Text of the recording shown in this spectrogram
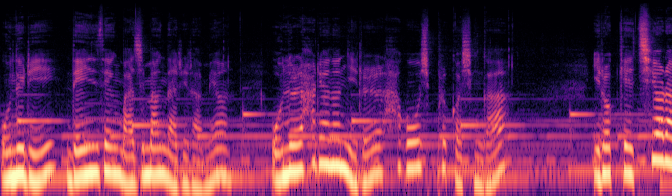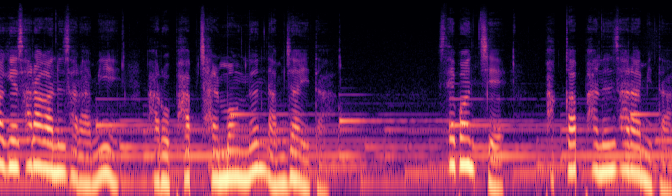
오늘이 내 인생 마지막 날이라면 오늘 하려는 일을 하고 싶을 것인가? 이렇게 치열하게 살아가는 사람이 바로 밥 잘 먹는 남자이다. 세 번째, 밥값 하는 사람이다.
